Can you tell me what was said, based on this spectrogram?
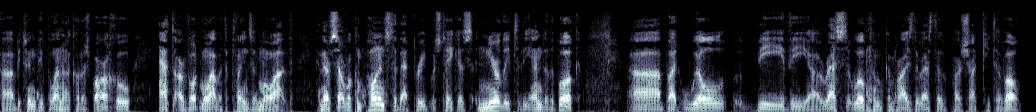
uh, between the people and Hakadosh Baruch Hu at Arvot Moab, at the plains of Moab. And there are several components to that brit which take us nearly to the end of the book uh, but will be the uh, rest, will com- comprise the rest of Parshat Ki Tavo.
